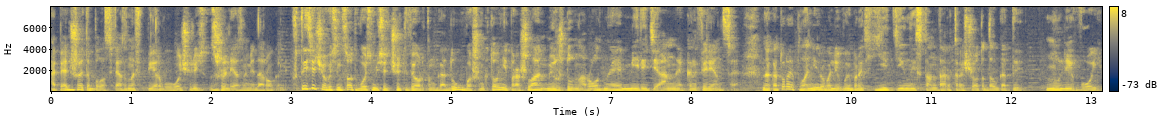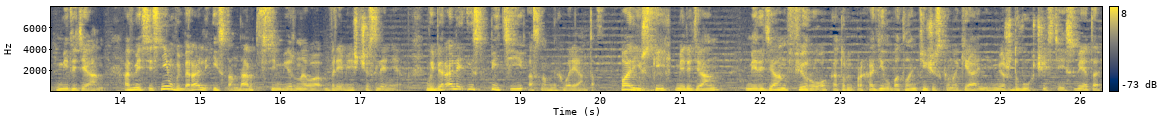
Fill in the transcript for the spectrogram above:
Опять же, это было связано в первую очередь с железными дорогами. В 1884 году в Вашингтоне прошла Международная меридианная конференция, на которой планировали выбрать единый стандарт расчета долготы – нулевой меридиан. А вместе с ним выбирали и стандарт всемирного времяисчисления. Выбирали из пяти основных вариантов. Парижский меридиан меридиан Феро, который проходил в Атлантическом океане между двух частей света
